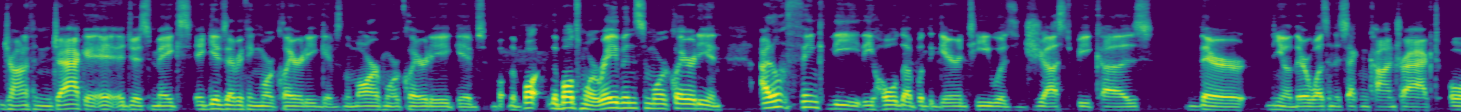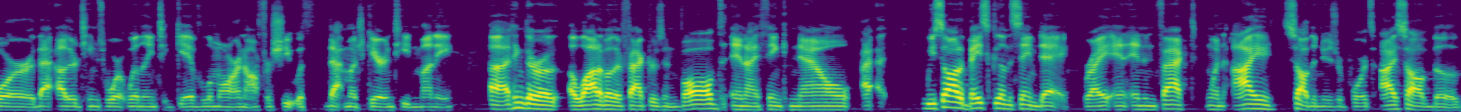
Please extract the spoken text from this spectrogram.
Jonathan and Jack. It, it, just makes it gives everything more clarity. gives Lamar more clarity. It gives the the Baltimore Ravens some more clarity. And I don't think the the holdup with the guarantee was just because there you know there wasn't a second contract or that other teams weren't willing to give Lamar an offer sheet with that much guaranteed money. Uh, I think there are a lot of other factors involved, and I think now I, we saw it basically on the same day, right? And and in fact, when I saw the news reports, I saw the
